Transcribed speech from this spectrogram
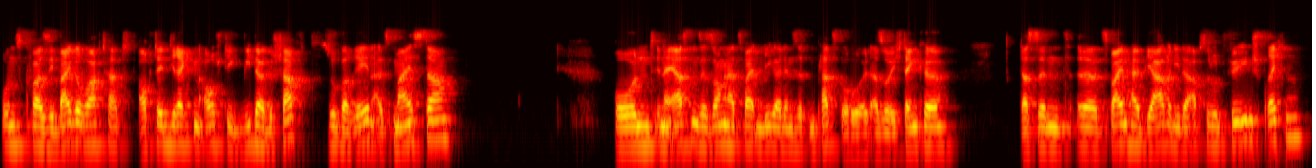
uns quasi beigebracht hat, auch den direkten Aufstieg wieder geschafft, souverän als Meister und in der ersten Saison in der zweiten Liga den siebten Platz geholt. Also ich denke, das sind äh, zweieinhalb Jahre, die da absolut für ihn sprechen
